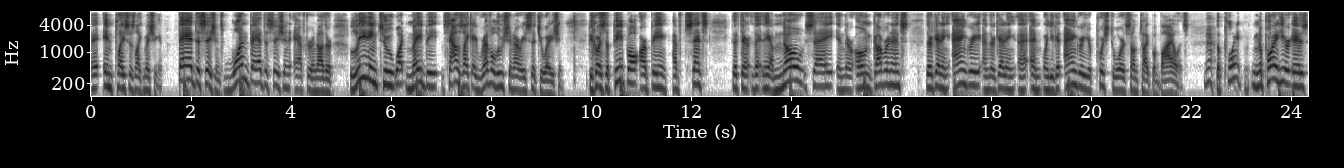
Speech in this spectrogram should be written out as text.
uh, in places like Michigan. Bad decisions, one bad decision after another, leading to what may be, sounds like a revolutionary situation. Because the people are being, have sense that they're, they have no say in their own governance. They're getting angry and they're getting, uh, and when you get angry, you're pushed towards some type of violence. Yeah. The point the point here is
